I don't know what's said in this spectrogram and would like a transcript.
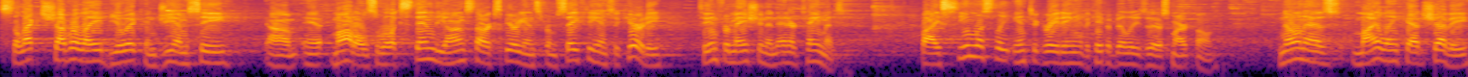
select Chevrolet, Buick, and GMC um, eh, models will extend the OnStar experience from safety and security to information and entertainment by seamlessly integrating the capabilities of their smartphone. Known as MyLink at Chevy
